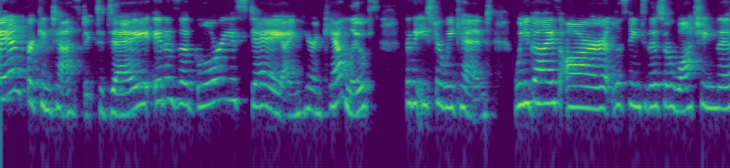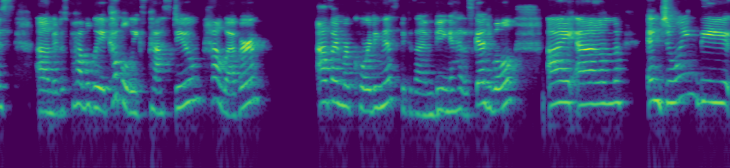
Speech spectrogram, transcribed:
fan freaking tastic today. It is a glorious day. I'm here in Kamloops for the Easter weekend. When you guys are listening to this or watching this, um, it is probably a couple weeks past due. However, as I'm recording this, because I'm being ahead of schedule, I am enjoying the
